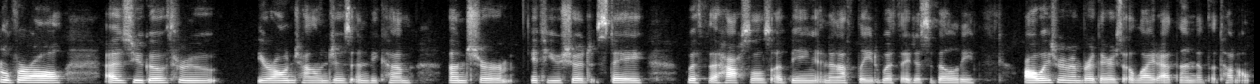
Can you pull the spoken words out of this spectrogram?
Overall, as you go through your own challenges and become unsure if you should stay with the hassles of being an athlete with a disability, Always remember there's a light at the end of the tunnel.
